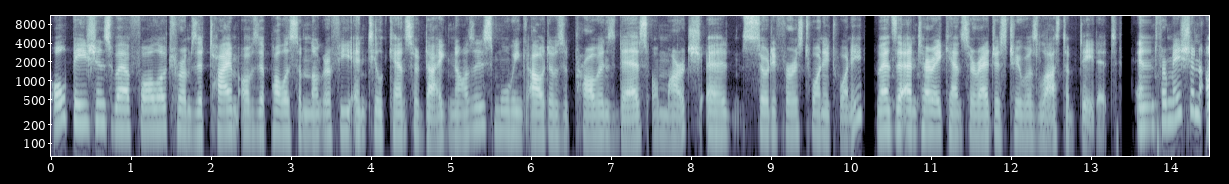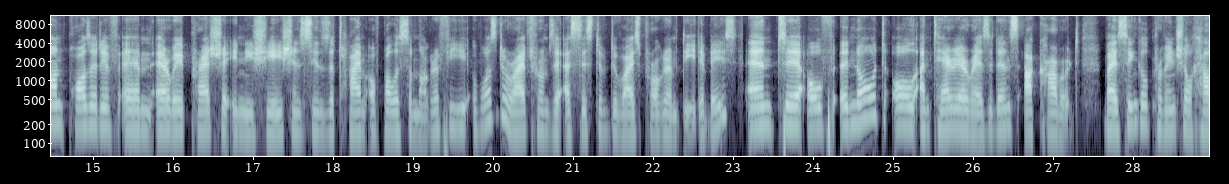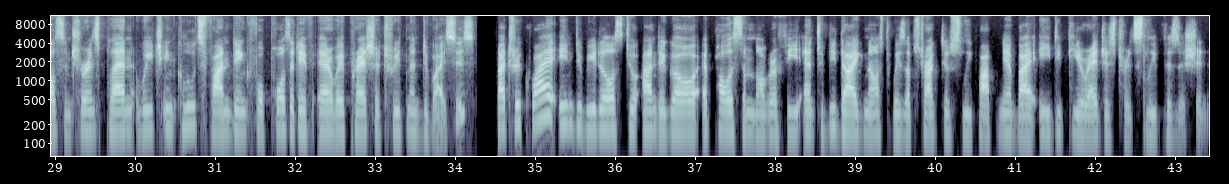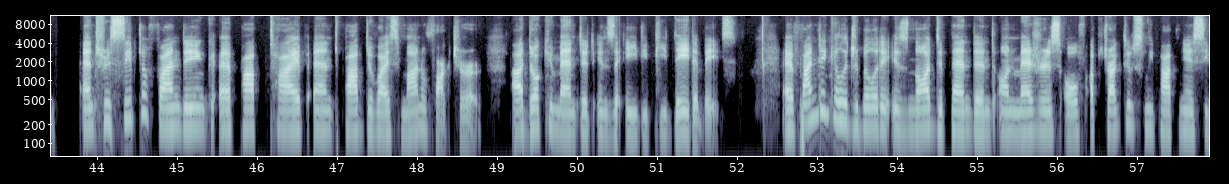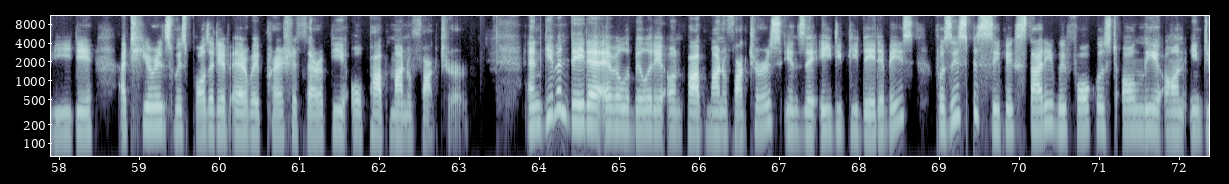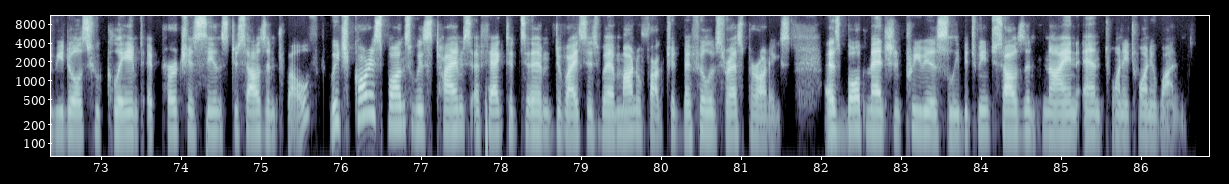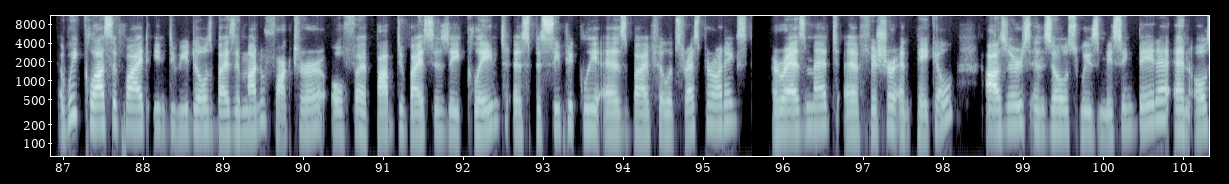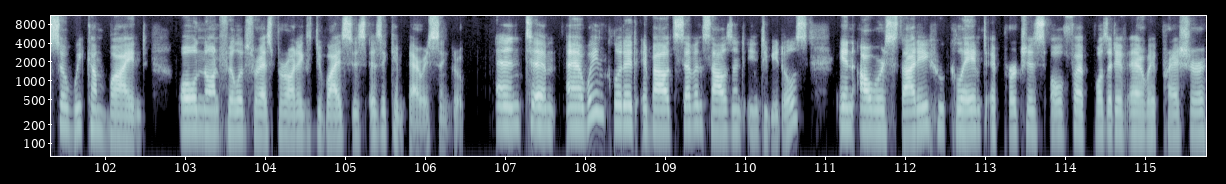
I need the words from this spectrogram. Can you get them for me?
All patients were followed from the time of the polysomnography until cancer diagnosis, moving out of the province death on March uh, 31st, 2020, when the Ontario Cancer Registry was last updated. Information on positive um, airway pressure initiation since the time of polysomnography was derived from the Assistive Device Program database. And uh, of a note, all Ontario residents are covered by a single provincial health insurance plan, which includes funding for positive airway pressure treatment devices but require individuals to undergo a polysomnography and to be diagnosed with obstructive sleep apnea by ADP registered sleep physician. And receipt of funding, a PAP type and PAP device manufacturer are documented in the ADP database. Uh, funding eligibility is not dependent on measures of obstructive sleep apnea severity, adherence with positive airway pressure therapy, or PAP manufacturer. And given data availability on PAP manufacturers in the ADP database, for this specific study, we focused only on individuals who claimed a purchase since 2012, which corresponds with times affected um, devices were manufactured by Philips Respironics, as Bob mentioned previously, between 2009 and 2021. We classified individuals by the manufacturer of uh, PAP devices they claimed uh, specifically as by Philips Respironics, ResMed, uh, Fisher and Paykel, others and those with missing data. And also we combined all non-Philips Respironics devices as a comparison group. And um, uh, we included about 7,000 individuals in our study who claimed a purchase of a positive airway pressure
